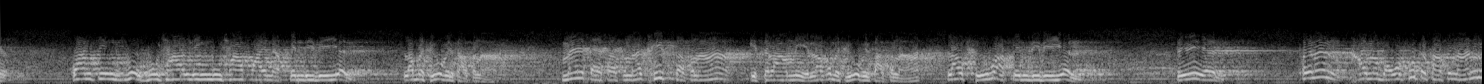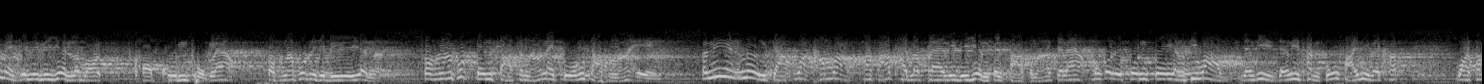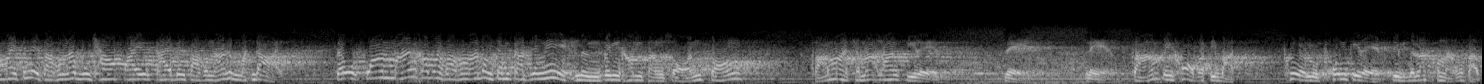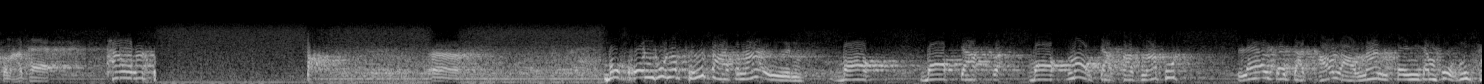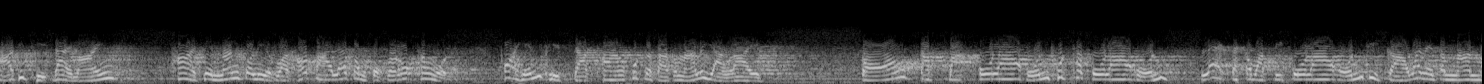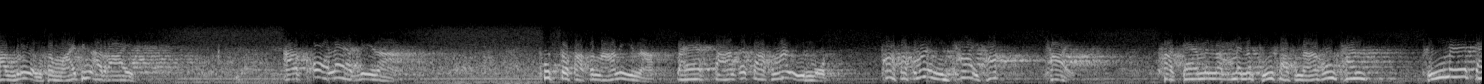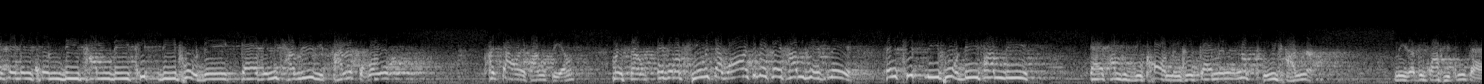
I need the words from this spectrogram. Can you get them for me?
ความจริงพวกบูชาลิงบูชาไฟน่ะเป็น religion เราไม่ถือว่าเป็นศาสนา แม้แต่ศาสนาคริสต์ศาสนาอิสลามนี่เราก็ไม่ถือว่าเป็นศาสนา เราถือว่าเป็น religion religion เพ ราะฉะนั้นใครมาบอกว่าพุทธศาสนานี่ไม่เป็น religion เราบอกขอบคุณถูกแล้วศาสนาพุทธไม่ใช่ religion นะศาสนาพุทธเป็นศาสนาในตัวของศาสนาเองตอนนี้เนื่องจากว่าคำว่าภาษาไทยมาแปล religion เป็นศาสนาเสียแล้ว มันก็เลยปนเปอย่างที่ว่าอย่างที่อย่างที่ท่านสงสัยนี่เลยครับ ว่าทำไมถึงได้ศาสนาบูชาไฟกลายเป็นศาสนาขึ้นมาได้แต่ว่าความหมายคำว่าศาสนาต้องจำกัดอย่างนี้หนึ่งเป็นคำสั่งสอนสองสามารถชำระล้างกิเลสเนี่ยเนี่ยสามเป็นข้อปฏิบัติ เพื่อหลุดพ้นกิเลสจึงเป็นลักษณะของศาสนาแท้ทั้งลักษณะบุคคลผู้นับถือศาสนาอื่น บอกบอกจากบอกนอกจากศาสนาพุทธ แล้วจะจัดเขาเหล่านั้นเป็นจำพวกมิจฉาทิฏฐิได้ไหม ถ้าเช่นนั้นก็เรียกว่าเขาตายแล้วต้องตกนรกทั้งหมด เพราะเห็นผิดจากทางพุทธศาสนาหรืออย่างไร สองกัปปะโกลาหนพุทธโกลาหนและจักรวรรดิโกลาหนที่กล่าวว่าในตำนานบางเรื่องสมัยถึงอะไรอาข้อแรกนี่นะพุทธศาสนานี่นะแตกต่างกับศาสนาอื่นหมด ถ้าศาสนาอื่นใช่ครับ ใช่ ถ้าแกไม่นับไม่นับถือศาสนาของฉันถึงแม้แกจะเป็นคนดีทำดีคิดดีพูดดี แกเป็นมิจฉาทิฏฐิตายแล้วตกนรก พระเจ้าให้ฟังเสียง ไม่สั่งแกจะมาเถียงพระเจ้าว่าฉันไม่เคยทำผิดนี่ฉันคิดดีพูดดีทำดี แกทำผิดอยู่ข้อหนึ่งคือแกไม่นับถือฉันน่ะ นี่แหละเป็นความผิดของแก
